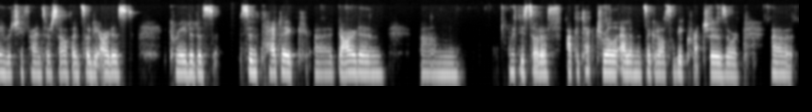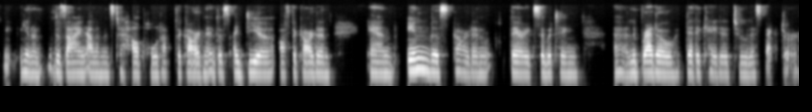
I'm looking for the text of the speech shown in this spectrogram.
in which she finds herself. And so the artist created this synthetic uh, garden um, with these sort of architectural elements. It could also be crutches or uh, you know design elements to help hold up the garden and this idea of the garden. And in this garden, they're exhibiting a libretto dedicated to Lispector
